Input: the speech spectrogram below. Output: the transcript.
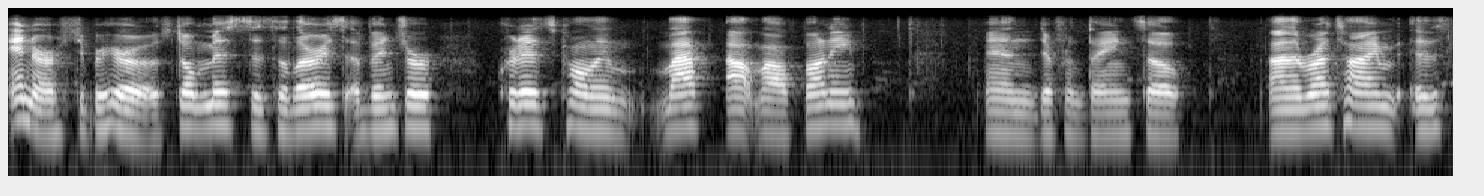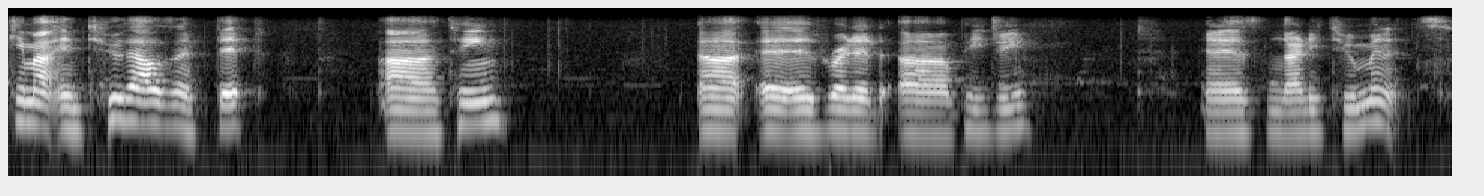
inner superheroes. Don't miss this hilarious adventure. Critics calling laugh out loud funny and different things. So, uh, the runtime this came out in 2015. Uh, it is rated uh, PG and it is 92 minutes.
